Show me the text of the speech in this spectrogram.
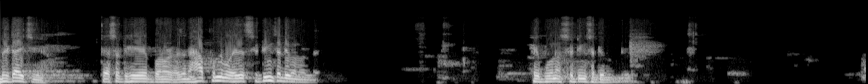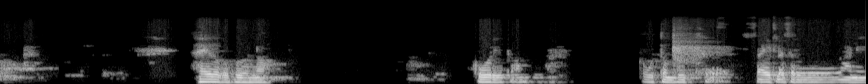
भेटायची त्यासाठी हे बनवलं. आणि हा पूर्ण सिटिंगसाठी बनवलं आहे. हे पूर्ण सेटिंगसाठी बनवलं आहे. हे बघा पूर्ण. कोरे काम. गौतम बुद्ध साईडला सर्व आणि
